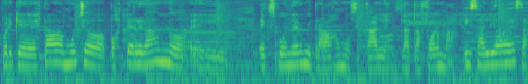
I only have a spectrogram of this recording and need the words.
porque estaba mucho postergando el exponer mi trabajo musical en plataforma y salió esa.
